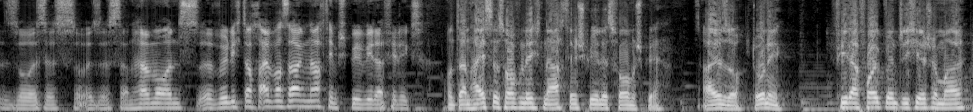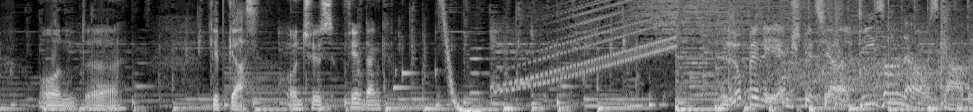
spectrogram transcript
So ist es, so ist es. Dann hören wir uns, äh, würde ich doch einfach sagen, nach dem Spiel wieder, Felix. Und dann heißt es hoffentlich, nach dem Spiel ist vor dem Spiel. Also, Toni, viel Erfolg wünsche ich hier schon mal und äh, gib Gas. Und tschüss. Vielen Dank. Lupen EM Spezial. Die Sonderausgabe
